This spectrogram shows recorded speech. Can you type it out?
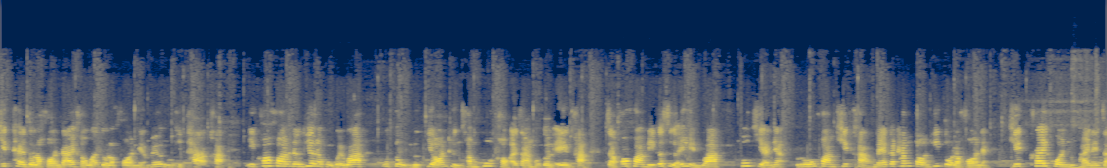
คิดแทนตัวละครได้ค่ะว่าตัวละครเนี่ยไม่รู้ทิศทางค่ะ อีกข้อความหนึ่งที่ระบุไว้ว่าอุตุนึกย้อนถึงคำพูดของอาจารย์ของตนเองค่ะ จากข้อความนี้ก็สื่อให้เห็นว่า ผู้เขียนเนี่ยรู้ความคิดค่ะแม้กระทั่งตอนที่ตัวละครเนี่ยคิดใคร่ควรอยู่ภายในใจ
